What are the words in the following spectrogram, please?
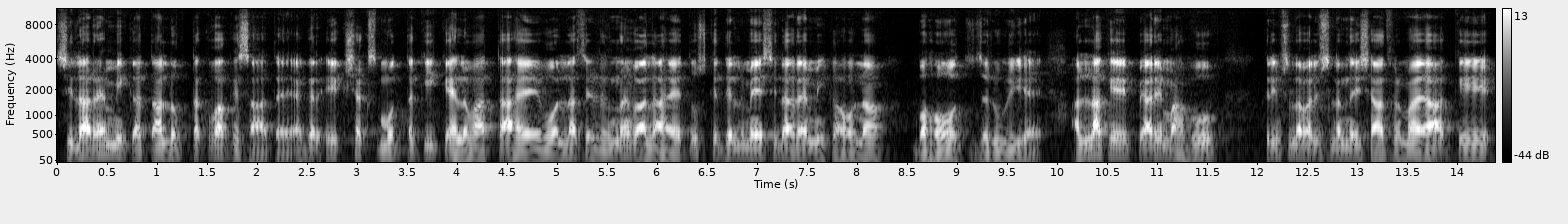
सिला रहमी का ताल्लुक़ तकवा के साथ है। अगर एक शख्स मुतकी कहलवाता है, वो अल्लाह से डरने वाला है तो उसके दिल में सिला रहमी का होना बहुत ज़रूरी है। अल्लाह के प्यारे महबूब, करीम वसल्लम ने इशात फरमाया कि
